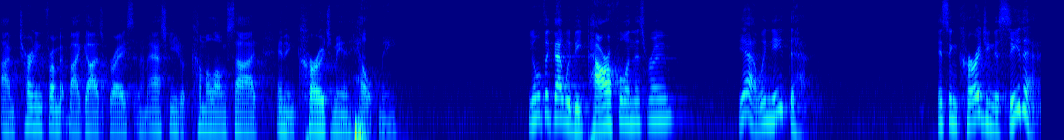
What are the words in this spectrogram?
I'm turning from it by God's grace, and I'm asking you to come alongside and encourage me and help me. You don't think that would be powerful in this room? Yeah, we need that. It's encouraging to see that.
